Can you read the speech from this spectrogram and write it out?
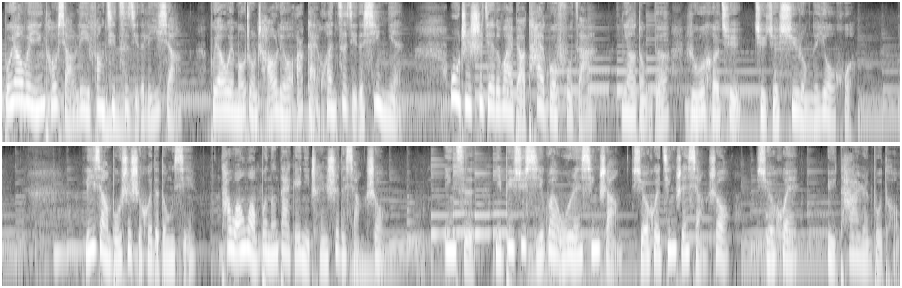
不要为蝇头小利放弃自己的理想，不要为某种潮流而改换自己的信念。物质世界的外表太过复杂，你要懂得如何去拒绝虚荣的诱惑。理想不是实惠的东西，它往往不能带给你尘世的享受，因此你必须习惯无人欣赏，学会精神享受，学会与他人不同。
